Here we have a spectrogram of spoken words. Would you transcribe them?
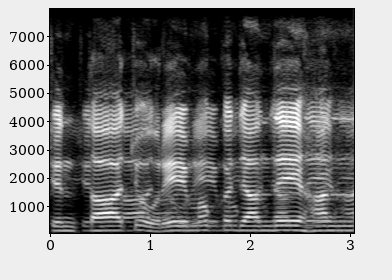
ਚਿੰਤਾ ਝੋਰੇ ਮੁੱਕ ਜਾਂਦੇ ਹਨ।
